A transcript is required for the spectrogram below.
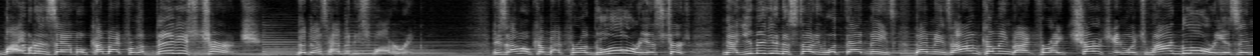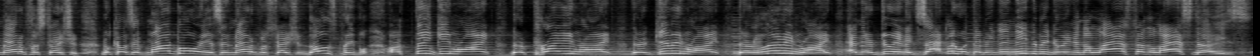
Bible didn't say I'm going to come back for the biggest church that does have any spot or wrinkle. He said, I'm going to come back for a glorious church. Now, you begin to study what that means. That means I'm coming back for a church in which my glory is in manifestation. Because if my glory is in manifestation, those people are thinking right, they're praying right, they're giving right, they're living right, and they're doing exactly what they need to be doing in the last of the last days.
